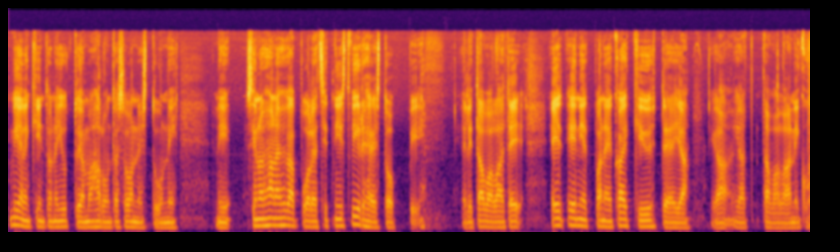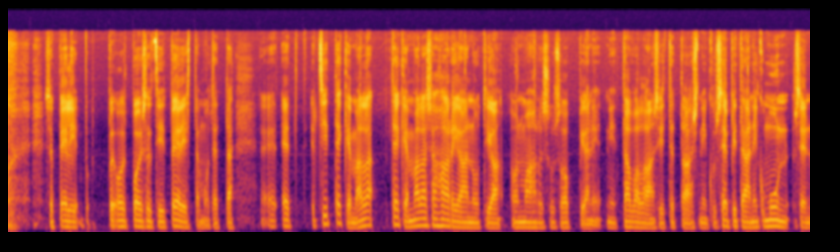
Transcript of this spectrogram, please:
mielenkiintoinen juttu ja mä haluan tässä onnistua, niin, niin siinä on ihan hyvä puoli, että sit niistä virheistä oppii. Eli tavallaan, että ei, ei, ei niin, että panee kaikki yhteen ja, ja, ja tavallaan niin kuin se peli, poistut siitä pelistä, mutta että et, et, et sitten tekemällä, tekemällä sä harjaannut ja on mahdollisuus oppia, niin, niin tavallaan sitten taas niin kuin se pitää niin kuin mun sen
